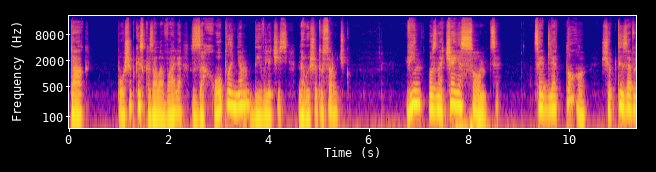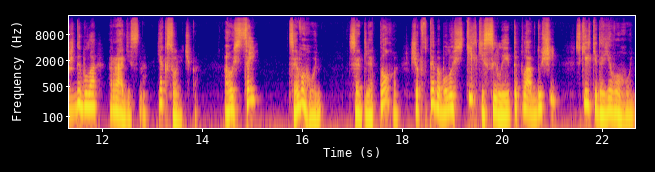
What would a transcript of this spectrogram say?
Так, пошепки сказала Валя з захопленням дивлячись на вишиту сорочку. Він означає сонце. Це для того, щоб ти завжди була радісна, як сонечко. А ось цей це вогонь. Це для того, щоб в тебе було стільки сили і тепла в душі, скільки дає вогонь.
